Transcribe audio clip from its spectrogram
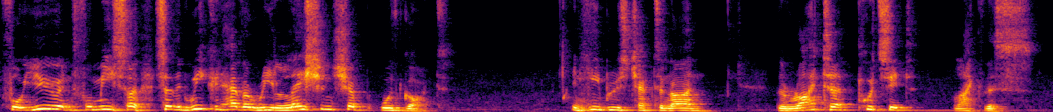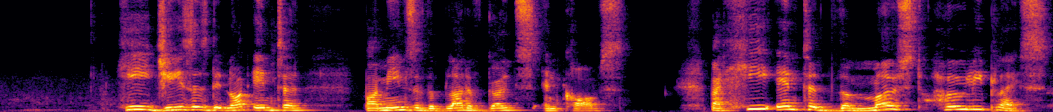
for you and for me so, so that we could have a relationship with God in Hebrews chapter 9, the writer puts it like this He, Jesus, did not enter by means of the blood of goats and calves, but he entered the most holy place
